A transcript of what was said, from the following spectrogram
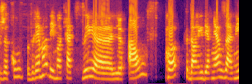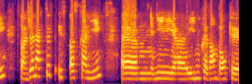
je trouve vraiment démocratisé euh, le house pop dans les dernières années. C'est un jeune artiste is- australien. Euh, il, euh, il nous présente donc euh,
